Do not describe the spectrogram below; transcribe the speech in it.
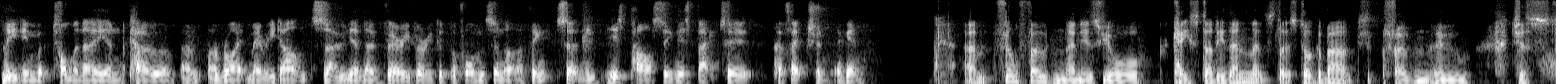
leading McTominay and Co a, a right merry dance. So yeah, no, very very good performance, and I think certainly his passing is back to perfection again. Um, Phil Foden then is your case study then. Let's let's talk about Foden, who just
